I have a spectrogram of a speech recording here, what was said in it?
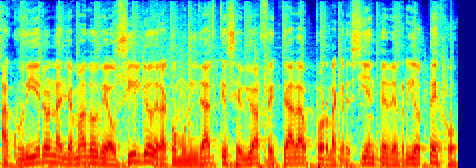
acudieron al llamado de auxilio de la comunidad que se vio afectada por la creciente del río Tejo,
